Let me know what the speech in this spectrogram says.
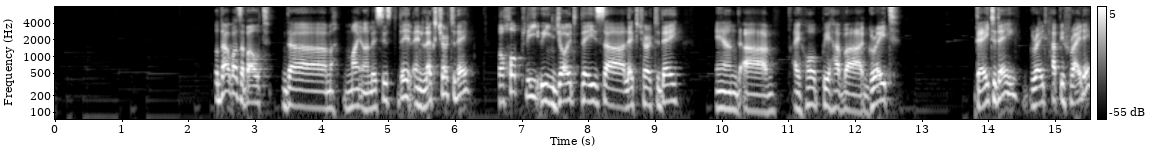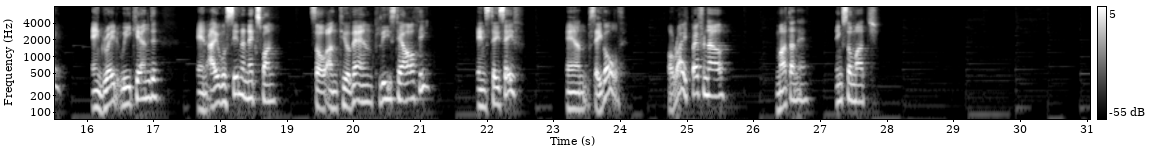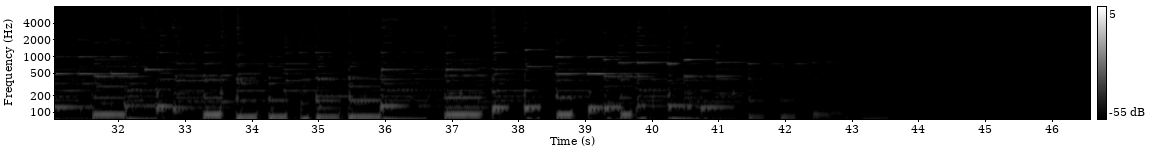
So that was about the um, my analysis today and lecture today. So hopefully you enjoyed today's uh, lecture today, and um, I hope we have a great day today, great happy Friday, and great weekend. And I will see you in the next one. So until then, please stay healthy and stay safe and stay gold. All right, bye for now. Mata ne. Thanks so much.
